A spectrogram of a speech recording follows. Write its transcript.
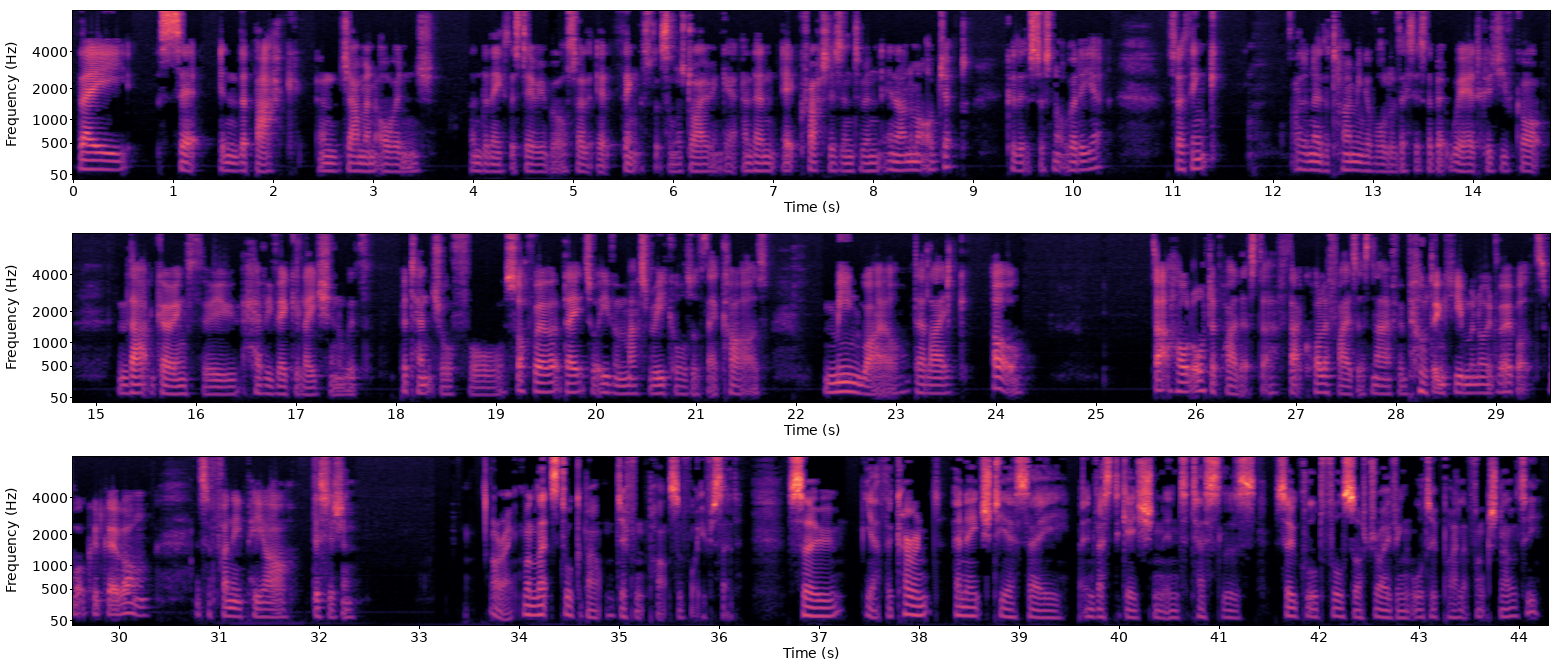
They sit in the back and jam an orange underneath the steering wheel so that it thinks that someone's driving it and then it crashes into an inanimate object because it's just not ready yet. So I think I don't know, the timing of all of this is a bit weird because you've got that going through heavy regulation with potential for software updates or even mass recalls of their cars. Meanwhile, they're like, oh, that whole autopilot stuff, that qualifies us now for building humanoid robots. What could go wrong? It's a funny PR decision. All right. Well, let's talk about different parts of what you've said. So, yeah, the current NHTSA investigation into Tesla's so-called full self-driving autopilot functionality.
